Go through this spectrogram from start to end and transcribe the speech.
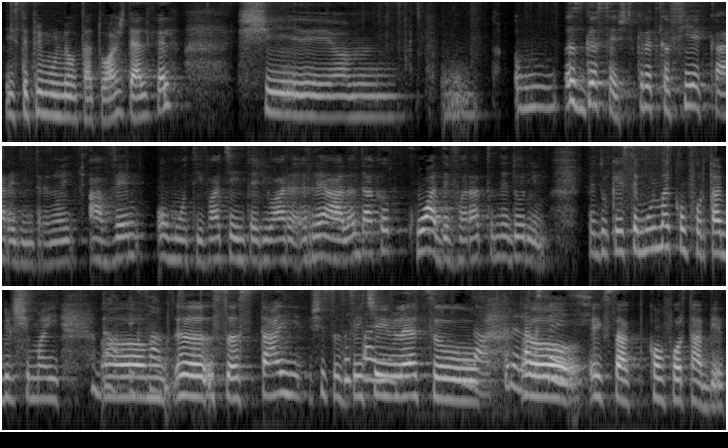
Este primul meu tatuaj, de altfel. Și um, îți găsești. Cred că fiecare dintre noi avem o motivație interioară reală dacă cu adevărat ne dorim. Pentru că este mult mai confortabil și mai da, uh, exact. uh, să stai și să-ți să bei ceiulețul da, uh, exact, confortabil.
